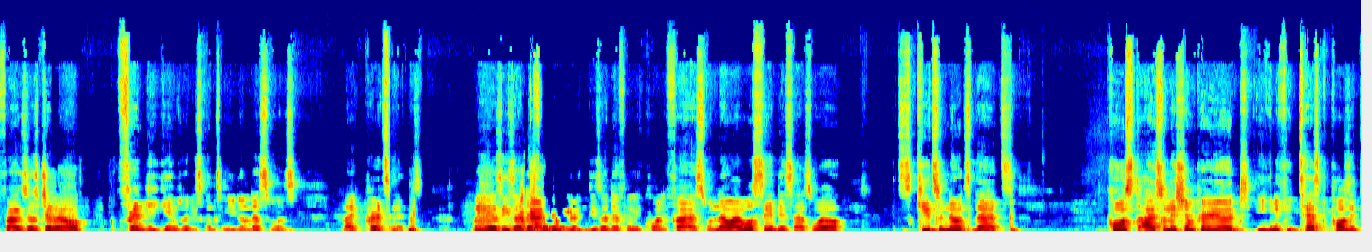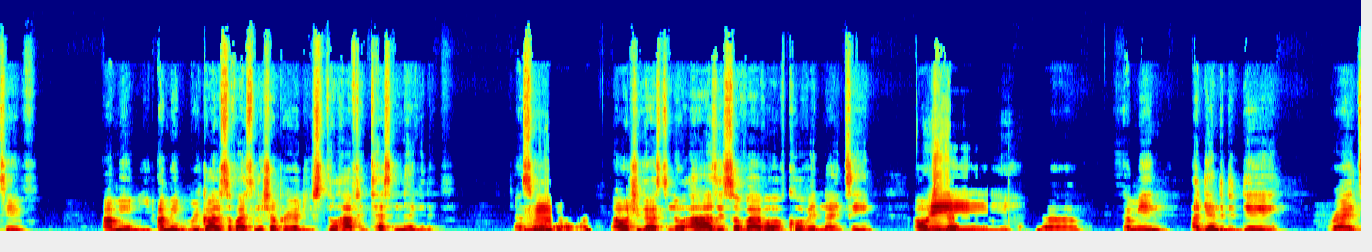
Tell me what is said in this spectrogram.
Fact, just general friendly games were discontinued unless it was like pertinent. But yes, these are Okay. definitely these are definitely qualifiers. So now I will say this as well. It's key to note that post isolation period, even if you test positive, I mean, I mean, regardless of isolation period, you still have to test negative. And so, Mhm. I want you guys to know, as a survivor of COVID nineteen, I want you guys Hey, um, I mean, at the end of the day, right?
